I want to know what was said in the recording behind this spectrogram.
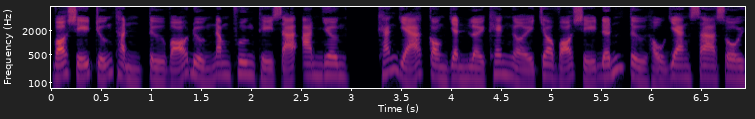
võ sĩ trưởng thành từ võ đường Năm Phương thị xã An Nhơn, khán giả còn dành lời khen ngợi cho võ sĩ đến từ Hậu Giang xa xôi.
